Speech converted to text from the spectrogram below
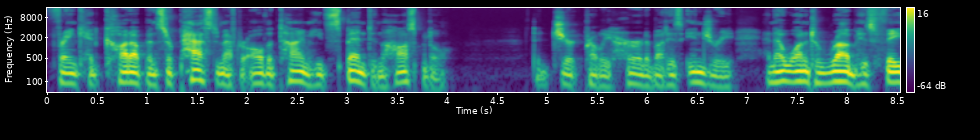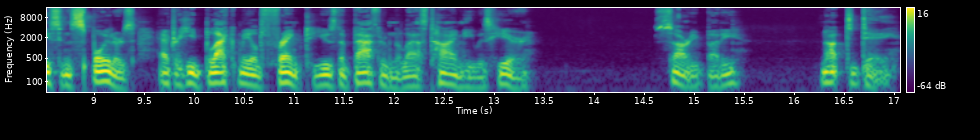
Frank had caught up and surpassed him after all the time he'd spent in the hospital. The jerk probably heard about his injury and now wanted to rub his face in spoilers after he'd blackmailed Frank to use the bathroom the last time he was here. Sorry, buddy. Not today.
